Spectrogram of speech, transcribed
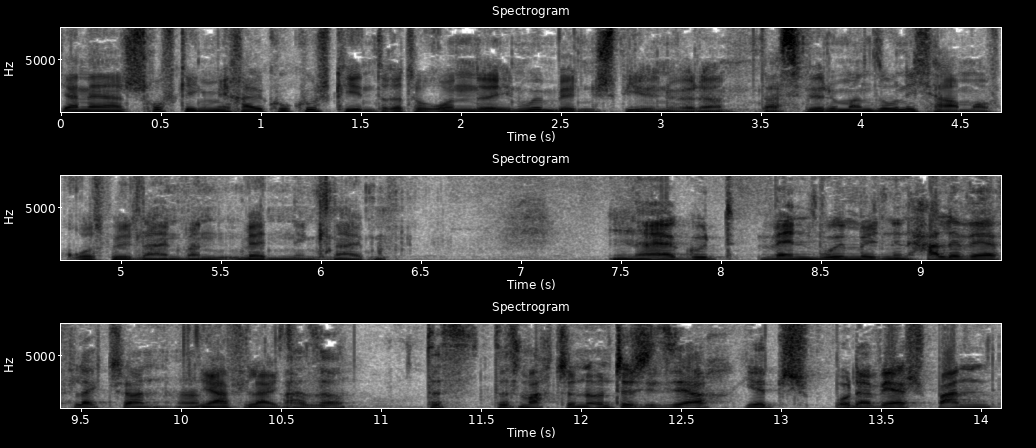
Jan-Lennart Struff gegen Michael Kukuschki in dritte Runde in Wimbledon spielen würde? Das würde man so nicht haben auf Großbildleinwänden in Kneipen. Naja gut, wenn Wimbledon in Halle wäre, vielleicht schon. Hm? Ja, vielleicht. Also das, das macht schon einen Unterschied. Ist ja auch jetzt, oder wäre spannend,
